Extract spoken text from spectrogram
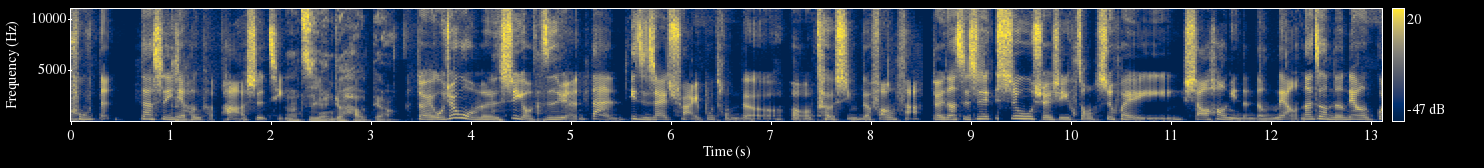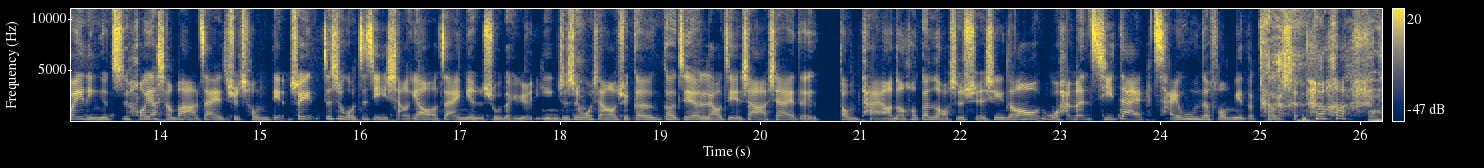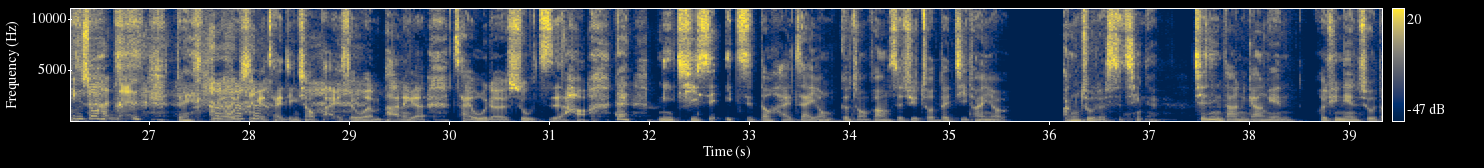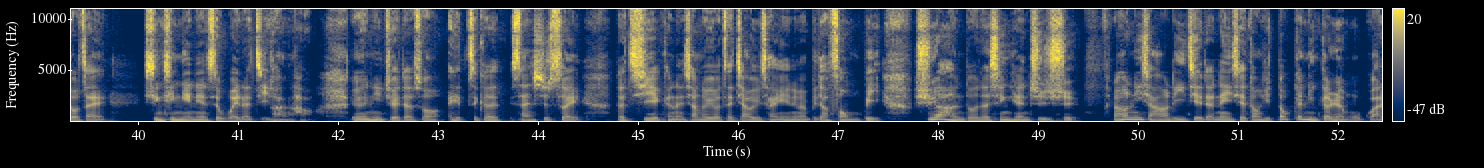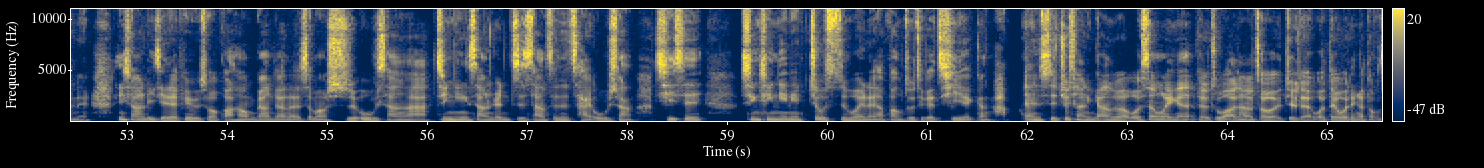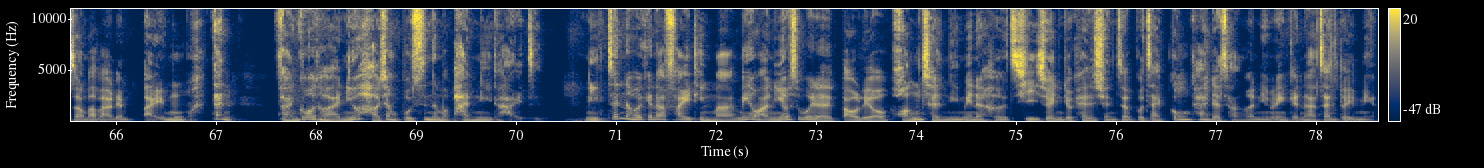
哭等。那是一件很可怕的事情，资源就耗掉。对，我觉得我们是有资源，但一直在 try 不同的呃可行的方法。对，那只是事物学习总是会消耗你的能量，那这个能量归零了之后，要想办法再去充电。所以，这是我自己想要再念书的原因，就是我想要去跟各界了解一下现在的。动态啊，然后跟老师学习，然后我还蛮期待财务那方面的课程，听说很难。对，因为我是一个财经小白，所以我很怕那个财务的数字。好，但你其实一直都还在用各种方式去做对集团有帮助的事情啊。其实你知道，你刚刚连回去念书都在。心心念念是为了集团好，因为你觉得说，哎，这个三十岁的企业可能相对又在教育产业里面比较封闭，需要很多的新鲜知识。然后你想要理解的那些东西都跟你个人无关呢。你想要理解的，譬如说，包含我们刚刚讲的什么实务上啊、经营上、人资上，甚至财务上，其实心心念念就是为了要帮助这个企业更好。但是，就像你刚刚说，我身为一个特助，我好像有时候会觉得我对我那个董事长爸爸有点白目，但。反过头来，你又好像不是那么叛逆的孩子，你真的会跟他 fighting 吗？没有啊，你又是为了保留皇城里面的和气，所以你就开始选择不在公开的场合里面跟他站对面。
